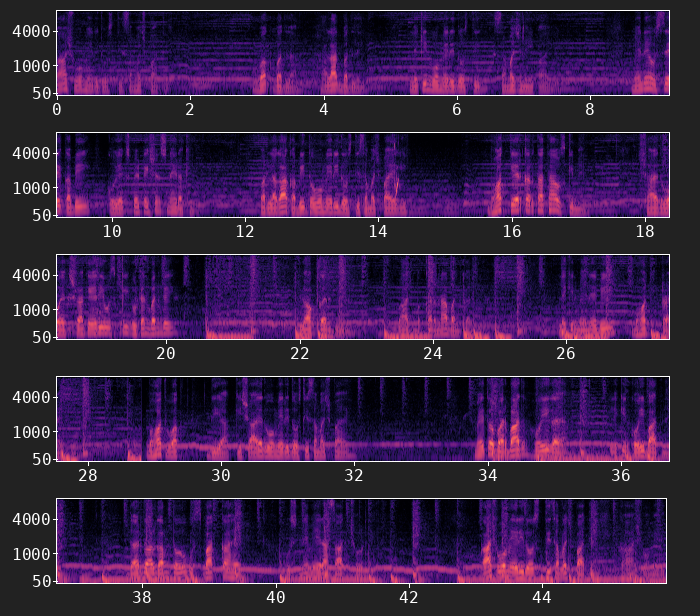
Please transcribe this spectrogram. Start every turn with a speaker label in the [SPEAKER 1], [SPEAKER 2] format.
[SPEAKER 1] काश वो मेरी दोस्ती समझ पाती। वक्त बदला, हालात बदले, लेकिन वो मेरी दोस्ती समझ नहीं पाई। मैंने उससे कभी कोई एक्सपेक्टेशंस नहीं रखी, पर लगा कभी तो वो मेरी दोस्ती समझ पाएगी। बहुत केयर करता था उसकी मैं। शायद वो एक्स्ट्रा केयर ही उसकी घुटन बन गई। ब्लॉक कर दिया, बात करना बंद कर दिया। लेकिन मैंने भी बहुत ट्राई किया। बहुत वक्त दिया कि शायद वो मेरी दोस्ती समझ पाए। मैं तो बर्बाद हो ही गया, लेकिन कोई बात नहीं। दर्द और गम तो उस बात का है, उसने मेरा साथ छोड़ दिया। काश वो मेरी दोस्ती समझ पाती, काश वो मेरी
